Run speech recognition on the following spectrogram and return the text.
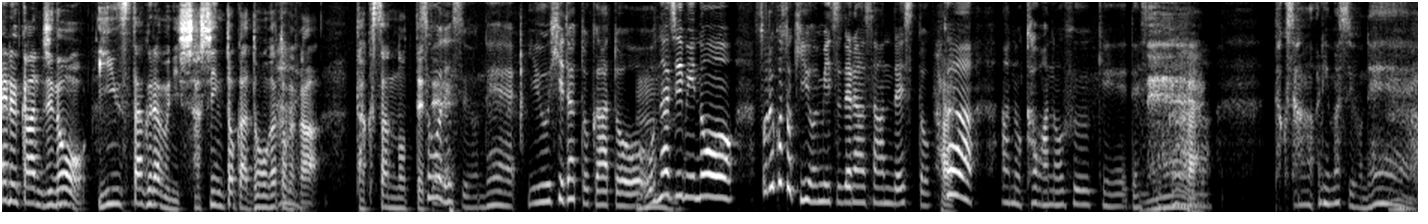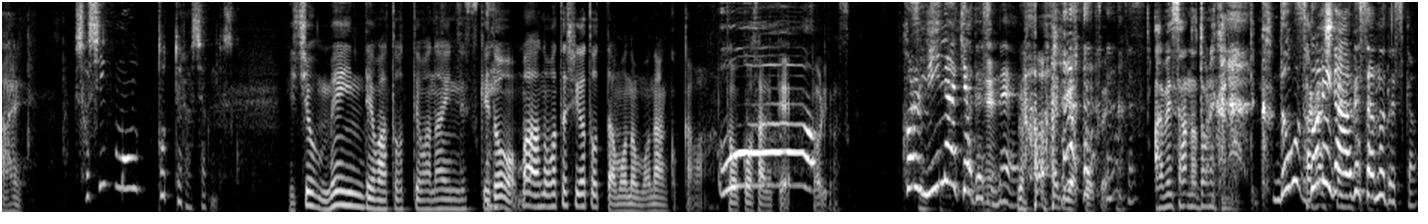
える感じのインスタグラムに写真とか動画とかがたくさん載ってて、そうですよね。夕日だとかあとうん。おなじみの、それこそ清水寺さんですとか、はあの川の風景ですとか、ね。はい。たくさんありますよね、はい。写真も撮ってらっしゃるんですか？一応メインでは撮ってはないんですけど、まああの私が撮ったものも何個かは投稿されております。これ見なきゃですね ありがとうございます。安倍さんのどれかなってどどれが安倍さんのですか？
